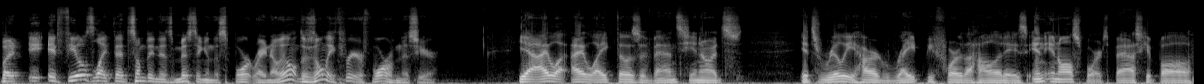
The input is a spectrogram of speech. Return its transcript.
but it, it feels like that's something that's missing in the sport right now. There's only three or four of them this year. Yeah, I, li- I like those events. You know, it's it's really hard right before the holidays in, in all sports, basketball,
